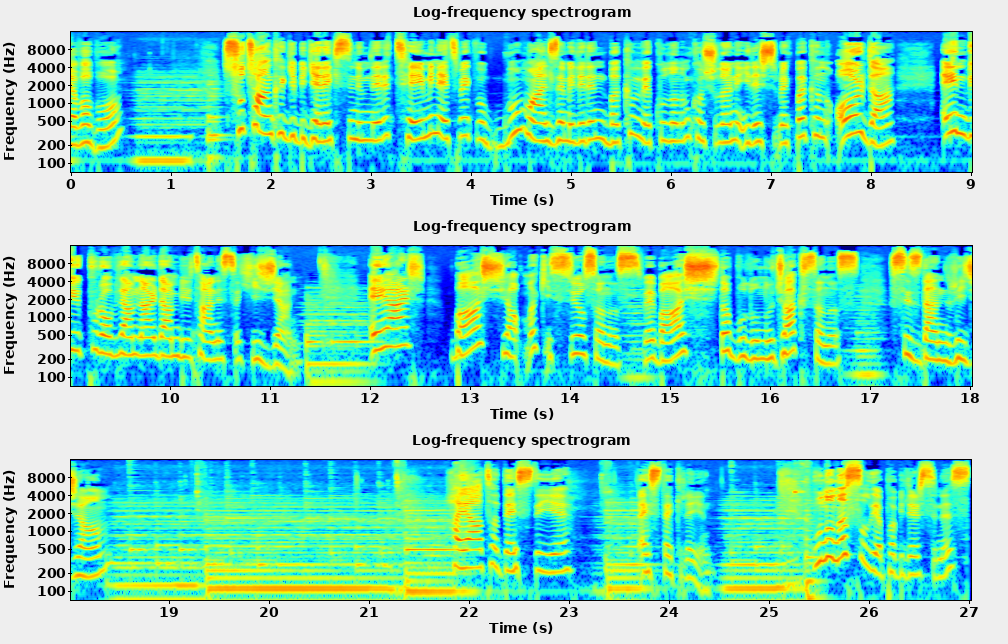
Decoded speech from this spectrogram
lavabo, su tankı gibi gereksinimleri temin etmek ve bu malzemelerin bakım ve kullanım koşullarını iyileştirmek. Bakın orada en büyük problemlerden bir tanesi hijyen. Eğer bağış yapmak istiyorsanız ve bağışta bulunacaksanız sizden ricam hayata desteği destekleyin. Bunu nasıl yapabilirsiniz?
